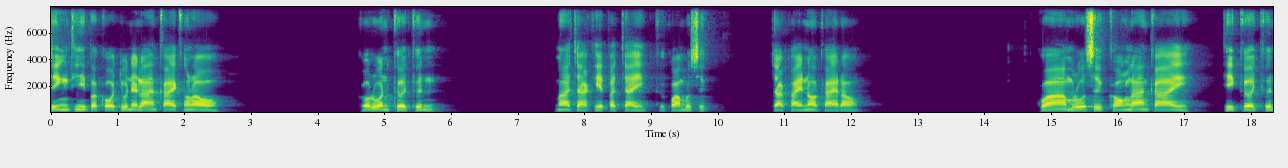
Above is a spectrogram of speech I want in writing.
สิ่งที่ปรากฏอยู่ในร่างกายของเรา ก็ร้วนเกิดขึ้น มาจากเหตุปัจจัยคือความรู้สึก จากภายนอกกายเรา ความรู้สึกของร่างกายที่เกิดขึ้น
